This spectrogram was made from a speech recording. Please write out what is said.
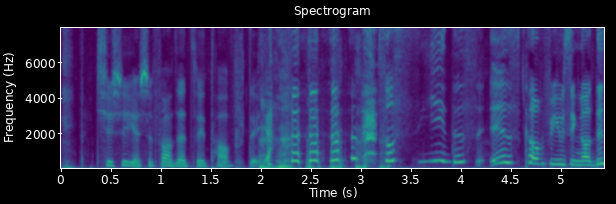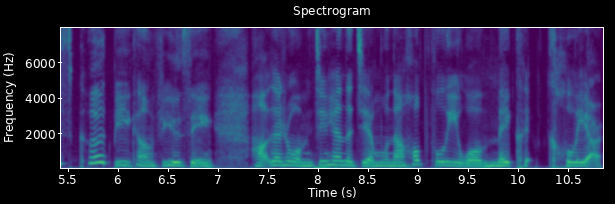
其实也是放在最 top 的呀。so see, this is confusing or this could be confusing. 好，但是我们今天的节目呢，hopefully will make it clear.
